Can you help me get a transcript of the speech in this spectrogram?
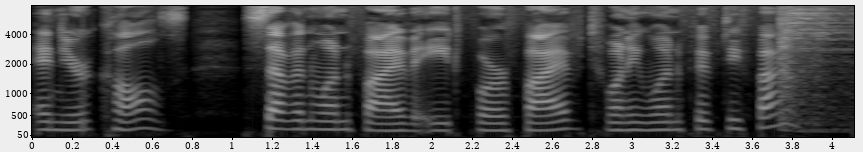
and your calls 715-845-2155.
